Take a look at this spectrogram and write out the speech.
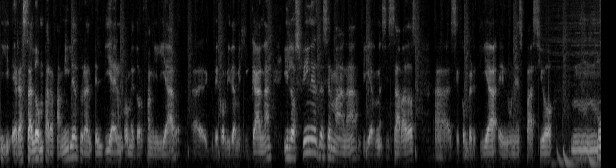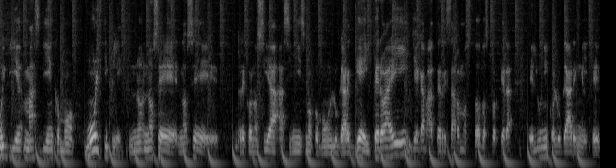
y era salón para familias, durante el día era un comedor familiar eh, de comida mexicana y los fines de semana, viernes y sábados, Ah, se convertía en un espacio muy bien, más bien como múltiple, no, no, se, no se reconocía a sí mismo como un lugar gay, pero ahí llegaba, aterrizábamos todos porque era el único lugar en el que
